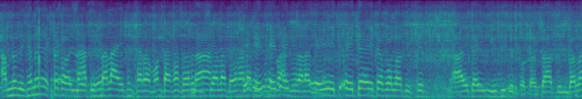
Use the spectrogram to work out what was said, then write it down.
আপনার এখানে একটা কাজ রাত আছে। বেলা এদিন খারাপ ঢাকা শহরে না, রিক্সাওয়ালা ভ্যানওয়ালা এ- এ- এটা- এটা- এটা এটা এটা বলা নিষেধ। আর এটা ইহুদিদের কথা। যা দিন বালা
